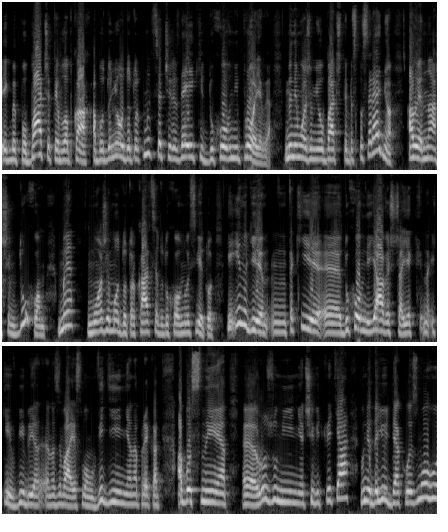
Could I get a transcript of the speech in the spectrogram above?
якби побачити в лапках або до нього доторкнутися через деякі духовні прояви. Ми не можемо його бачити безпосередньо, але нашим духом ми можемо доторкатися до духовного світу. І іноді такі духовні явища, які в Біблії називає словом видіння, наприклад, або сни, сни, е, розуміння чи відкриття, вони дають деколи змогу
